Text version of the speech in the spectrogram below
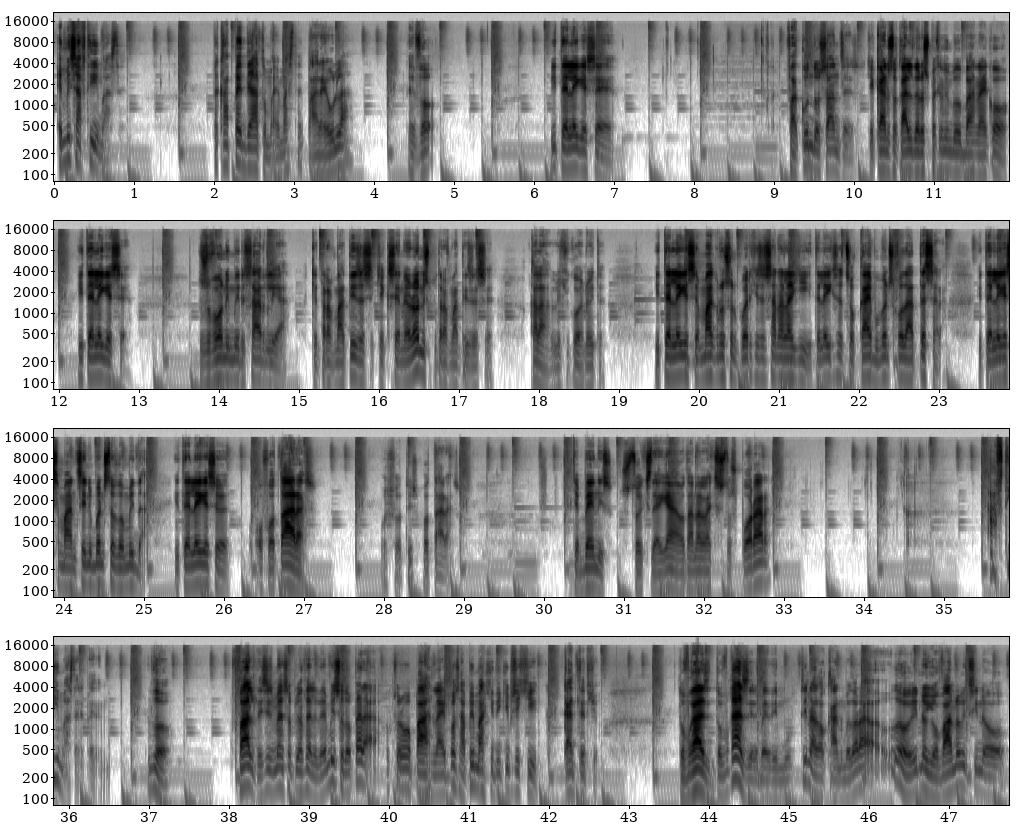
εμείς αυτοί είμαστε. 15 άτομα είμαστε, παρεούλα, εδώ. Είτε λέγεσαι Φακούντο Σάντζε και κάνεις το καλύτερο σου παιχνίδι με τον Παναγικό. Είτε λέγεσαι Σβόνι Μυρσάρλια και τραυματίζεσαι και ξενερώνεις που τραυματίζεσαι. Καλά, λογικό εννοείται. Είτε λέγεσαι Μάγνουσον που έρχεσαι σαν αλλαγή. Είτε λέγεσαι Τσοκάι που μπαίνεις στο 84. Είτε λέγεσαι Μαντσίνη που μπαίνεις στο 70. Είτε λέγεσαι ο Φωτάρας. Όχι Φωτής, Φωτάρας και μπαίνεις στο 69 όταν άλλαξες το σπόραρ. Αυτοί είμαστε, ρε παιδί μου. Εδώ. Βάλτε εσείς μέσα όποιον θέλετε. Εμείς εδώ πέρα, ξέρω εγώ, Παναϊκό θα πει μαχητική ψυχή. Κάτι τέτοιο. Το βγάζει, το βγάζει, ρε παιδί μου. Τι να το κάνουμε τώρα. Εδώ είναι ο Γιωβάνοβιτς, είναι ο,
